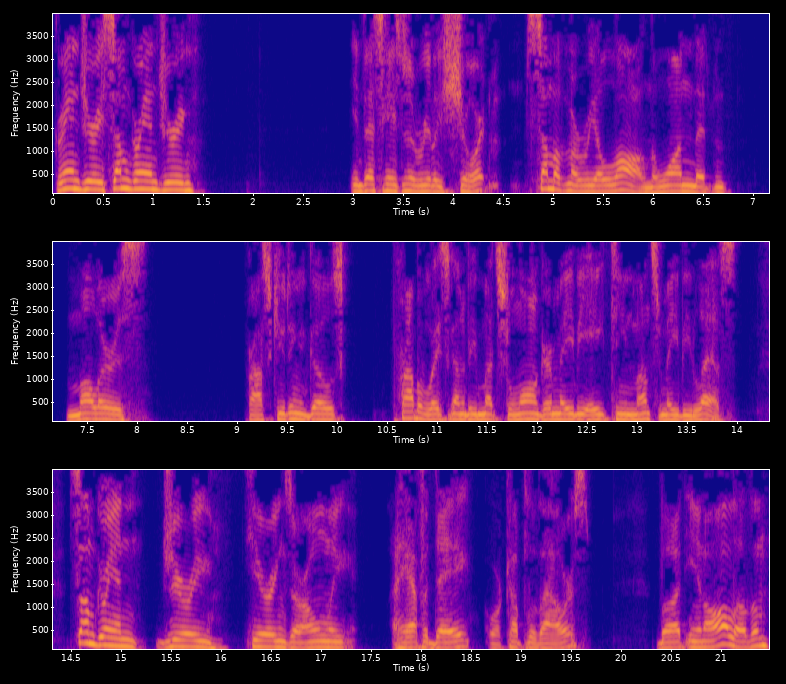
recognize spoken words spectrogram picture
Grand jury, some grand jury investigations are really short. Some of them are real long. The one that Mueller is prosecuting. Goes probably it's going to be much longer, maybe 18 months, maybe less. Some grand jury hearings are only a half a day or a couple of hours, but in all of them,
